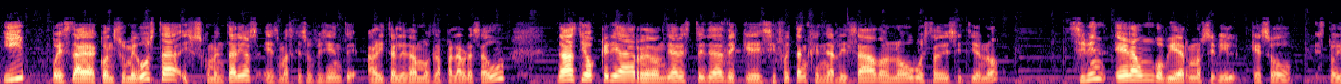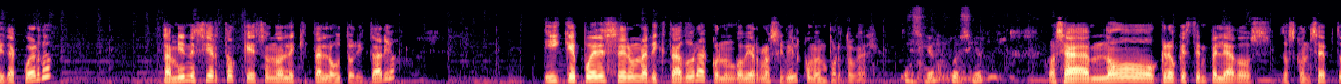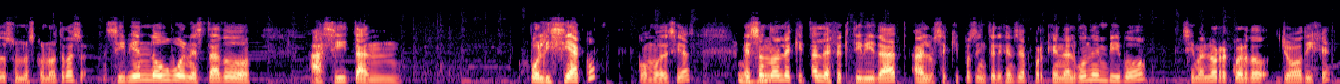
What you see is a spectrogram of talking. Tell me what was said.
Y pues con su me gusta y sus comentarios es más que suficiente. Ahorita le damos la palabra a Saúl. Nada más yo quería redondear esta idea de que si fue tan generalizado, no hubo estado de sitio, no. Si bien era un gobierno civil, que eso estoy de acuerdo, también es cierto que eso no le quita lo autoritario y que puede ser una dictadura con un gobierno civil como en Portugal. Es cierto, es cierto. O sea, no creo que estén peleados los conceptos unos con otros. Si bien no hubo un estado así tan policíaco, como decías, eso no le quita la efectividad a los equipos de inteligencia, porque en algún en vivo, si mal no recuerdo, yo dije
